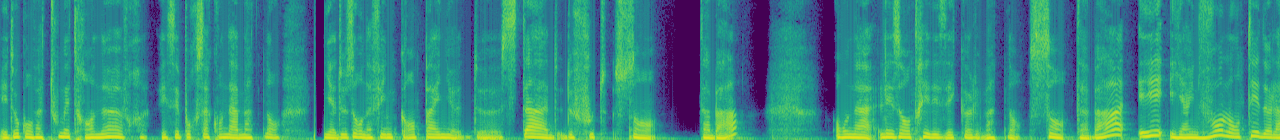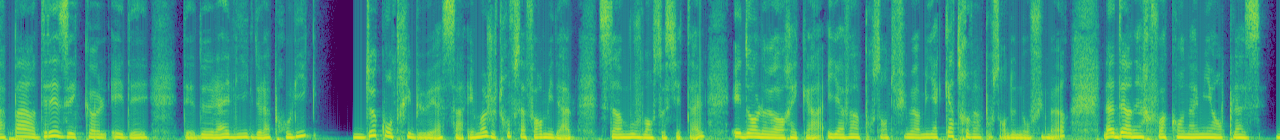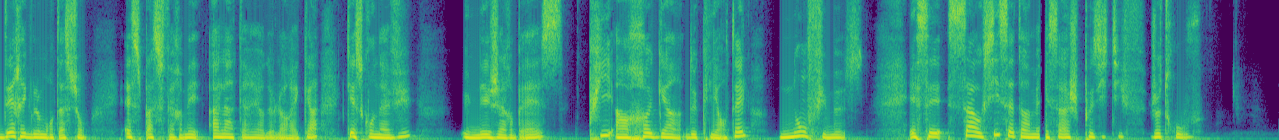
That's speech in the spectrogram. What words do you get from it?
Et donc, on va tout mettre en œuvre. Et c'est pour ça qu'on a maintenant, il y a deux ans, on a fait une campagne de stade de foot sans tabac. On a les entrées des écoles maintenant sans tabac et il y a une volonté de la part des écoles et des, des- de la Ligue, de la Pro League de contribuer à ça. Et moi, je trouve ça formidable. C'est un mouvement sociétal. Et dans le Horeca, il y a 20% de fumeurs, mais il y a 80% de non-fumeurs. La dernière fois qu'on a mis en place des réglementations, espace fermé à l'intérieur de l'Horeca, qu'est-ce qu'on a vu? Une légère baisse, puis un regain de clientèle non fumeuse. Et c'est ça aussi, c'est un message positif, je trouve.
